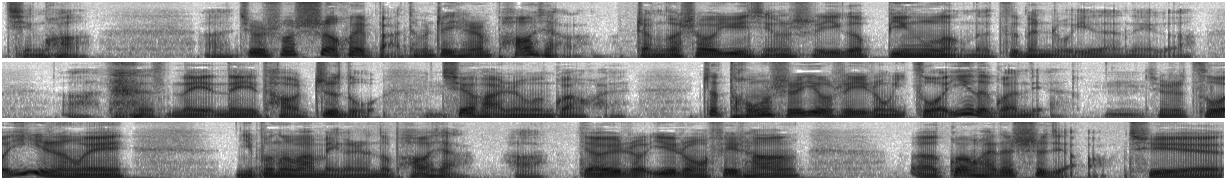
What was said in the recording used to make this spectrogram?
情况，啊，就是说社会把他们这些人抛下了，整个社会运行是一个冰冷的资本主义的那个啊，那那一套制度缺乏人文关怀，这同时又是一种左翼的观点，嗯，就是左翼认为你不能把每个人都抛下啊，要有一种一种非常呃关怀的视角去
